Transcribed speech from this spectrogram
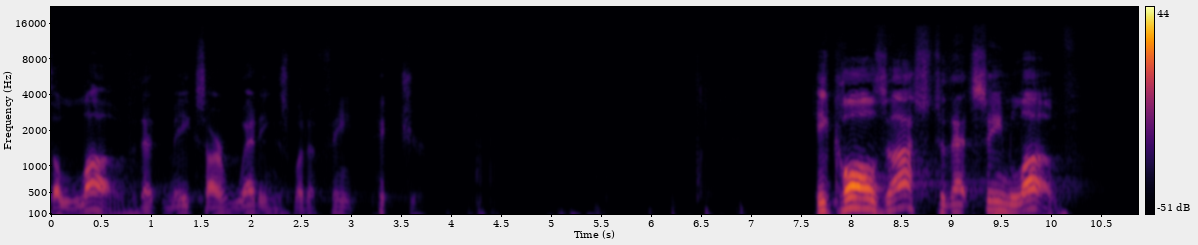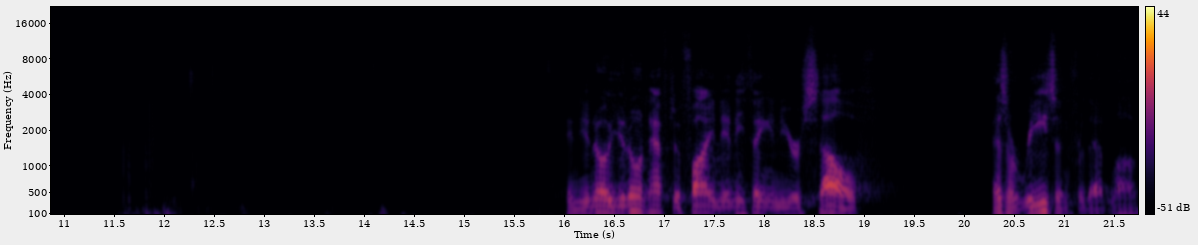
the love that makes our weddings but a faint picture. He calls us to that same love. And you know, you don't have to find anything in yourself as a reason for that love.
